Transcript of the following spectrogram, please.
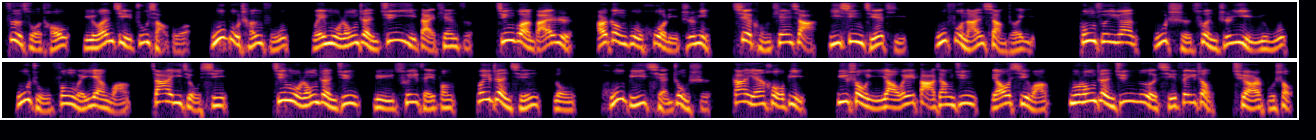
自所投宇文纪诸小国，无不臣服。为慕容镇君义待天子，经冠白日，而更不获礼之命。”窃恐天下一心解体，无复难相者矣。公孙渊无尺寸之意于吴，吴主封为燕王，加以九锡。今慕容镇军屡摧贼锋，威震秦陇。胡比遣众使，甘言后避，欲授以要为大将军、辽西王。慕容镇军恶其非正，却而不受。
